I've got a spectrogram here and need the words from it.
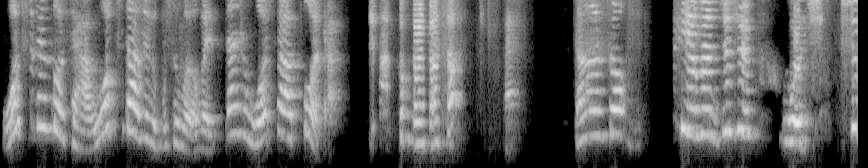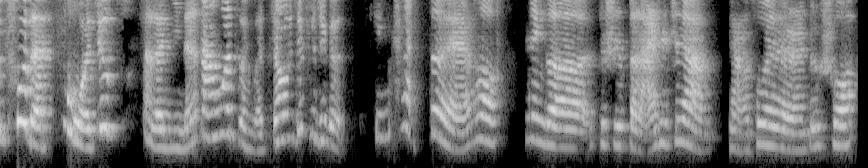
我随便坐下，我知道这个不是我的位置，但是我就要坐这儿。然后说，铁们就是我是是错的，我就错了，你能拿我怎么着？就是这个心态。对，然后那个就是本来是这两两个座位的人就说，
